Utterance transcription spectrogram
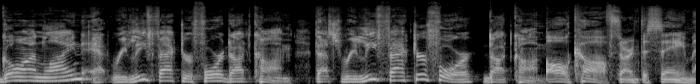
go online at relieffactor4.com. That's relieffactor4.com. All coughs aren't the same,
